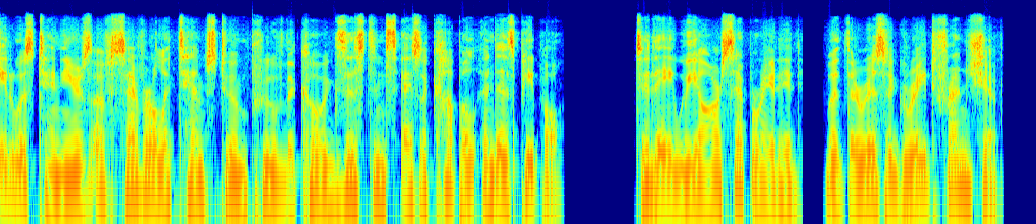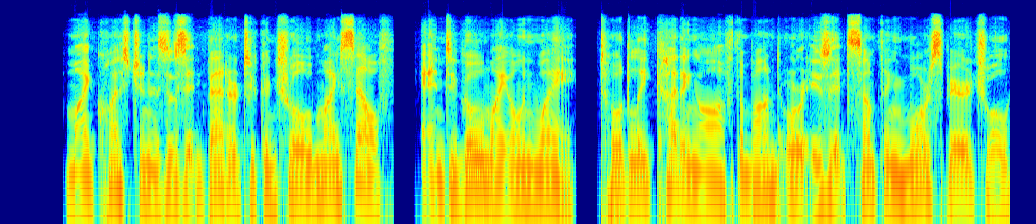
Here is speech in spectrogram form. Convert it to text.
It was 10 years of several attempts to improve the coexistence as a couple and as people. Today we are separated, but there is a great friendship. My question is is it better to control myself, and to go my own way, totally cutting off the bond or is it something more spiritual,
